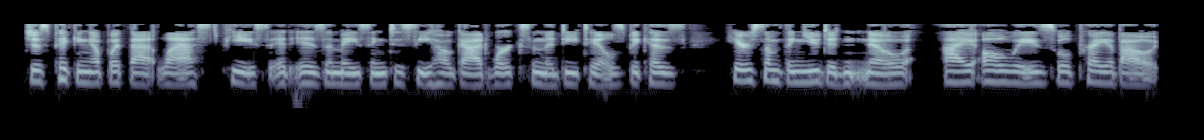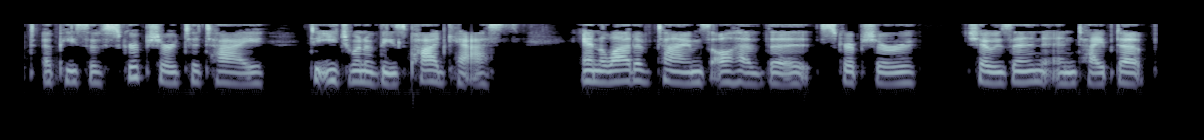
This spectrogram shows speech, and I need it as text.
just picking up with that last piece, it is amazing to see how God works in the details because here's something you didn't know. I always will pray about a piece of scripture to tie to each one of these podcasts. And a lot of times I'll have the scripture chosen and typed up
